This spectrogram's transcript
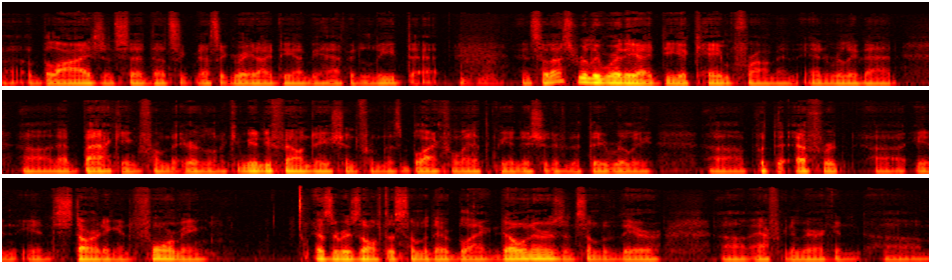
uh, obliged and said that's a, that's a great idea. I'd be happy to lead that, mm-hmm. and so that's really where the idea came from, and, and really that. Uh, that backing from the Arizona Community Foundation, from this Black Philanthropy Initiative that they really uh, put the effort uh, in in starting and forming, as a result of some of their black donors and some of their uh, African American um,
